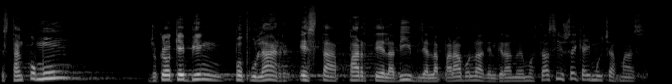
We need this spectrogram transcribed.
Es tan común, yo creo que es bien popular esta parte de la Biblia, la parábola del grano de mostaza. Yo sé que hay muchas más.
